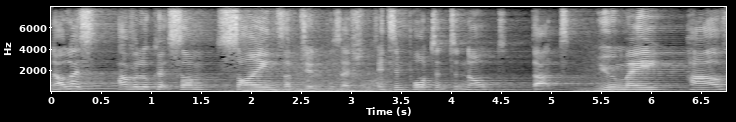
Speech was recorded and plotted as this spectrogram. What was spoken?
Now let's have a look at some signs of jinn possession. It's important to note that you may have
